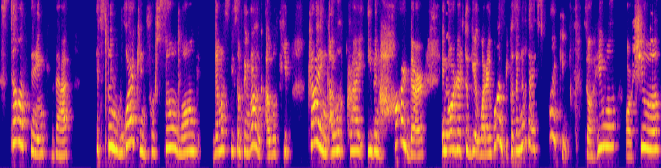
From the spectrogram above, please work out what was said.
still think that it's been working for so long there must be something wrong. I will keep trying. I will cry even harder in order to get what I want because I know that it's working. So he will or she will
